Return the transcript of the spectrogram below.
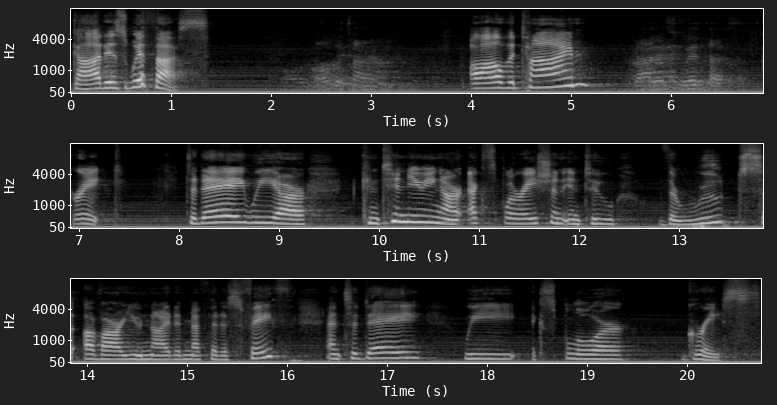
God is with us. All the time. All the time? God is with us. Great. Today we are continuing our exploration into the roots of our United Methodist faith, and today we explore grace.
